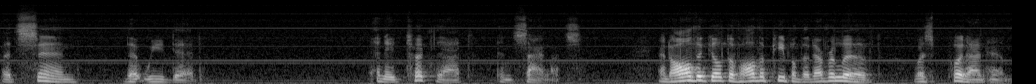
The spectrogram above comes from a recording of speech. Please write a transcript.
but sin that we did. And he took that in silence. And all the guilt of all the people that ever lived was put on him.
